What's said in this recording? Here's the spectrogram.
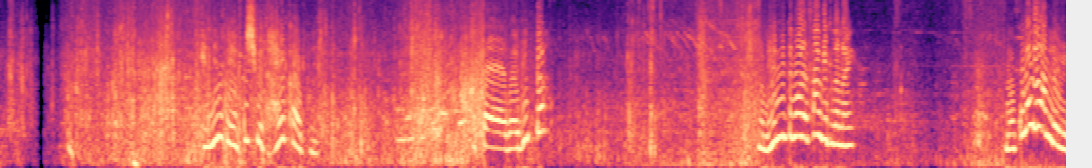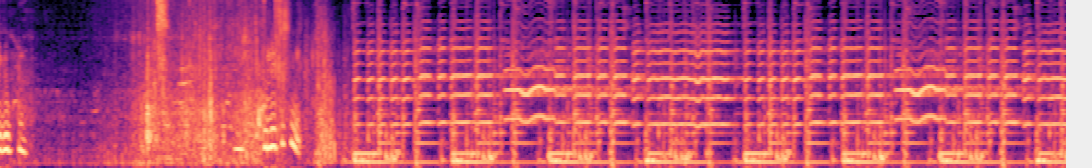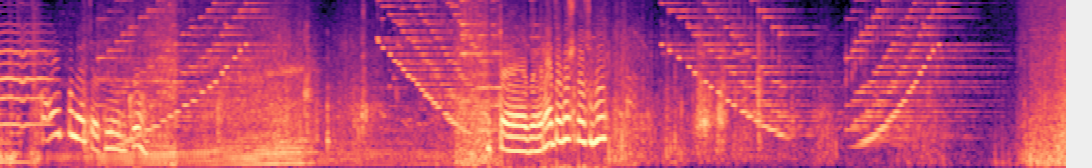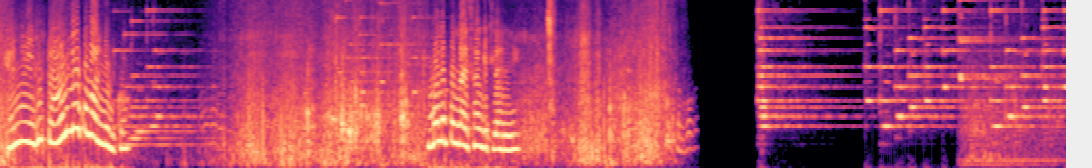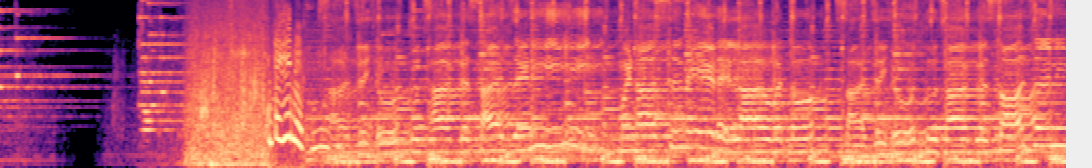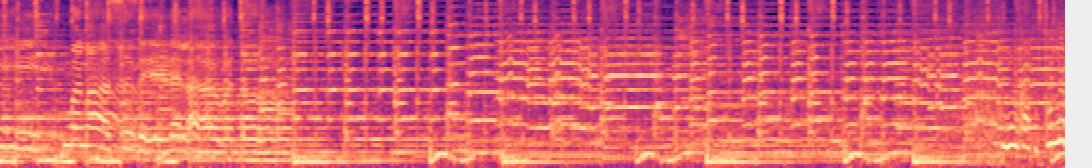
हे नेमकं या पिशवीत आहे काय पण? आता बघितलं आणि ह्यांनी तुम्हाला सांगितलं नाही. मग कुणाला आणलं हे गिफ्ट? खुलीतच नाही. काय पण याच्यात नेमकं आता राधाकृष्णाची मी ह्यांनी गिफ्ट आणलंय कोणाला नेमकं मला पण नाही सांगितलं ह्यांनी साजणी मनास वेड लावतो. साज ह्यो तुझा ग साजणी मनास वेड लावतो.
